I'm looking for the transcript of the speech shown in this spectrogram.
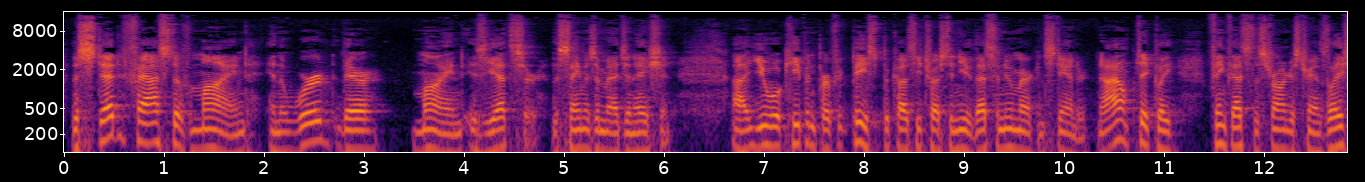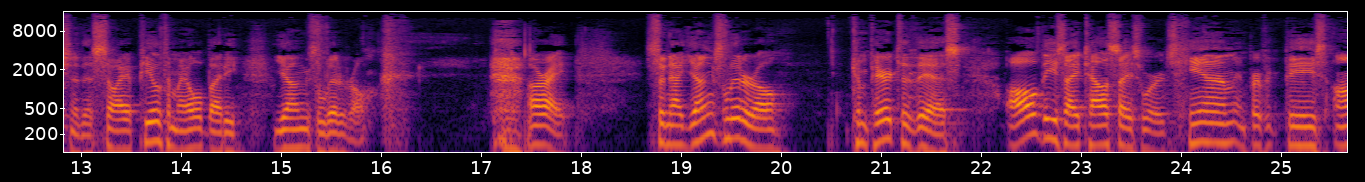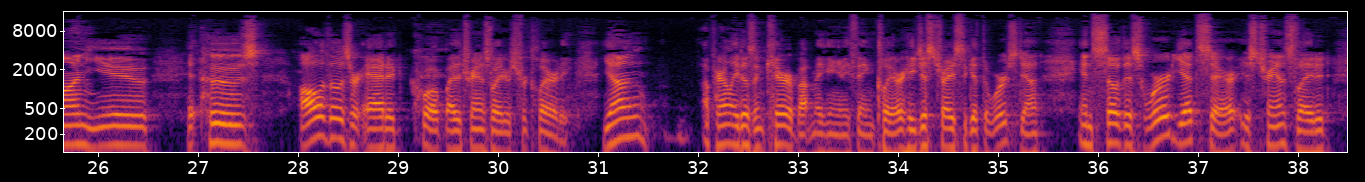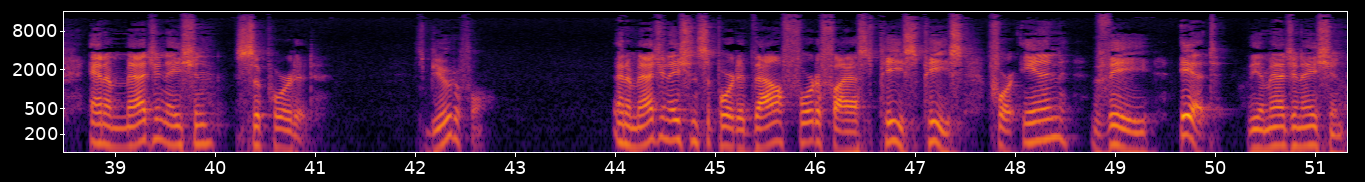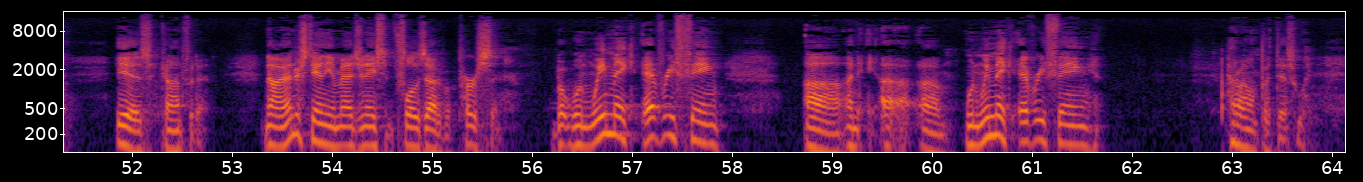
The steadfast of mind, and the word there, mind, is yetzer, the same as imagination. Uh, you will keep in perfect peace because he trusts in you. That's the New American Standard. Now, I don't particularly think that's the strongest translation of this, so I appeal to my old buddy, Young's Literal. All right. So now Young's Literal, compared to this, all these italicized words, him in perfect peace, on you, whose, all of those are added, quote, by the translators for clarity. Young apparently doesn't care about making anything clear. He just tries to get the words down. And so this word yetzer is translated an imagination supported. It's beautiful. An imagination supported, thou fortifiest peace, peace, for in thee, it, the imagination, is confident. Now I understand the imagination flows out of a person, but when we make everything, uh, an, uh, um, when we make everything, how do I want to put this?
